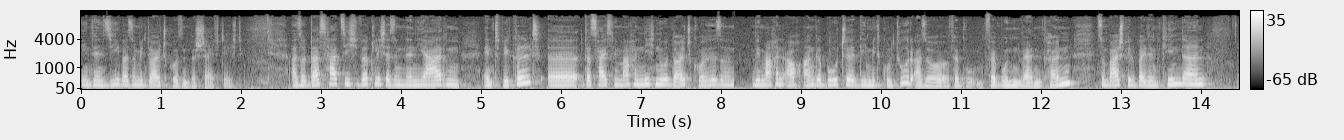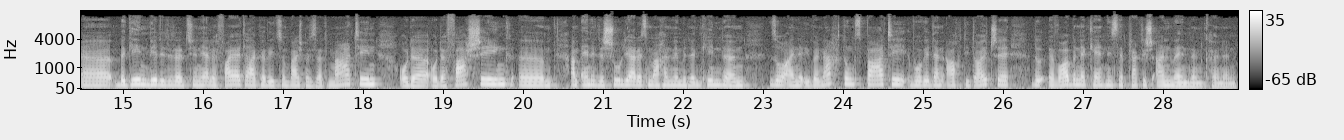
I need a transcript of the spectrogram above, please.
intensiv also mit Deutschkursen beschäftigt. Also das hat sich wirklich also in den Jahren entwickelt. Äh, das heißt, wir machen nicht nur Deutschkurse, sondern wir machen auch Angebote, die mit Kultur also verbu verbunden werden können. Zum Beispiel bei den Kindern äh, begehen wir die traditionellen Feiertage wie zum Beispiel St. Martin oder, oder Fasching. Ähm, am Ende des Schuljahres machen wir mit den Kindern so eine Übernachtungsparty, wo wir dann auch die deutsche erworbene Kenntnisse praktisch anwenden können.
